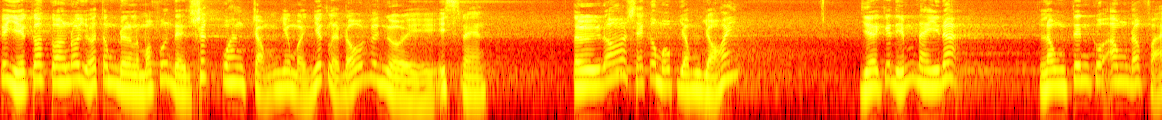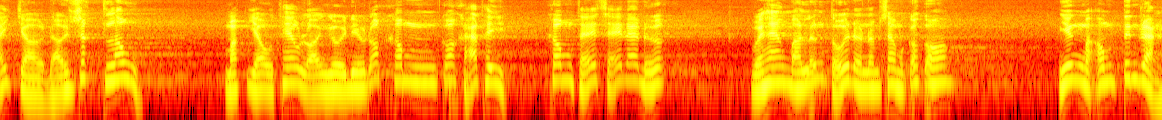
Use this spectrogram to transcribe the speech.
Cái việc có con nối dõi tông đường là một vấn đề rất quan trọng, nhưng mà nhất là đối với người Israel. Từ đó sẽ có một dòng dõi. Về cái điểm này đó, lòng tin của ông đã phải chờ đợi rất lâu. Mặc dầu theo loại người điều đó không có khả thi, không thể xảy ra được. Vậy hai ông bà lớn tuổi rồi làm sao mà có con? Nhưng mà ông tin rằng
